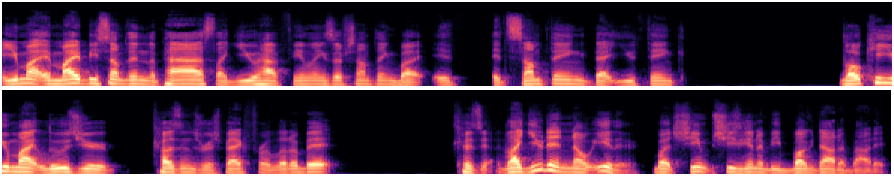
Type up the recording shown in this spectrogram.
you might it might be something in the past, like you have feelings or something, but if it's something that you think low key, you might lose your cousin's respect for a little bit. Cause like you didn't know either, but she she's gonna be bugged out about it.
